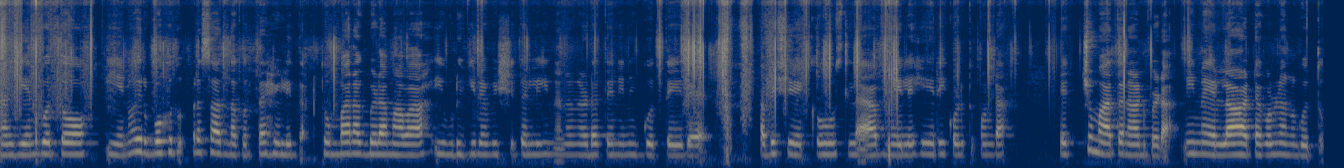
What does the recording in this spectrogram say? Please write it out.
ನನಗೇನು ಗೊತ್ತೋ ಏನೋ ಇರಬಹುದು ಪ್ರಸಾದ್ ನಗುತ್ತಾ ಹೇಳಿದ್ದ. ತುಂಬ ನಗಬೇಡ ಮಾವ, ಈ ಹುಡುಗಿರ ವಿಷಯದಲ್ಲಿ ನನ್ನ ನಡತೆ ನಿನಗೆ ಗೊತ್ತೇ ಇದೆ. ಅಭಿಷೇಕು ಸ್ಲ್ಯಾಬ್ ಮೇಲೆ ಹೇರಿ ಕುಳಿತುಕೊಂಡ. ಹೆಚ್ಚು ಮಾತನಾಡಬೇಡ, ನಿನ್ನ ಎಲ್ಲ ಆಟಗಳು ನನಗೆ ಗೊತ್ತು.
